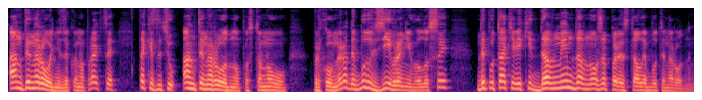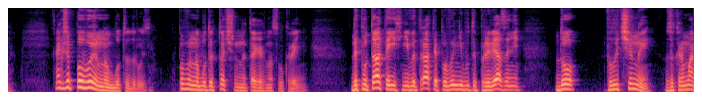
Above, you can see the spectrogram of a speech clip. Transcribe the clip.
антинародні законопроекти, так і за цю антинародну постанову Верховної Ради будуть зібрані голоси депутатів, які давним-давно вже перестали бути народними. Як же повинно бути, друзі? Повинно бути точно не так, як в нас в Україні. Депутати, їхні витрати повинні бути прив'язані до величини, зокрема,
